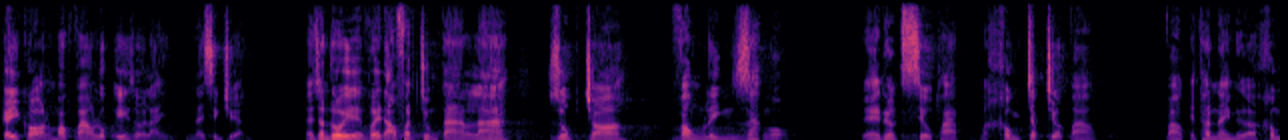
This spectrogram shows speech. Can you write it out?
Cây cỏ nó mọc vào lúc ý rồi lại, lại sinh chuyện. Nên cho đối với đạo phật chúng ta là giúp cho vong linh giác ngộ để được siêu thoát và không chấp trước vào vào cái thân này nữa không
